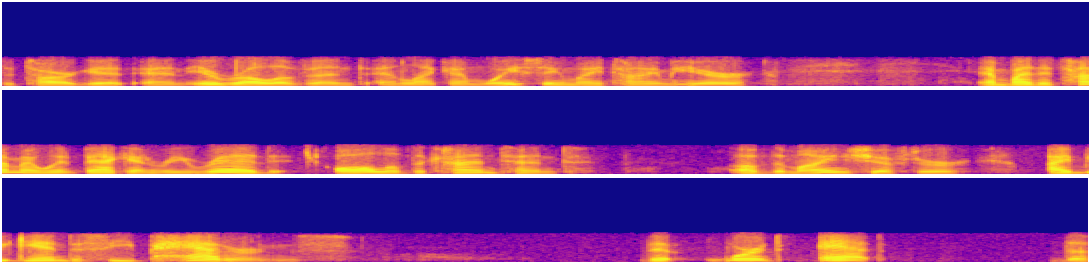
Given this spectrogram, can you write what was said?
the target and irrelevant and like I'm wasting my time here. And by the time I went back and reread all of the content of the mind shifter, I began to see patterns that weren't at the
